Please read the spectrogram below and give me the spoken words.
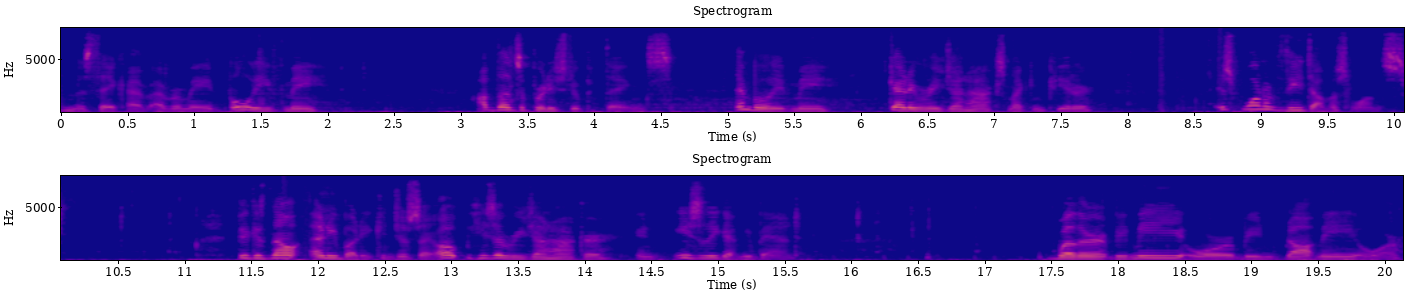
mistake I've ever made. Believe me. I've done some pretty stupid things. And believe me, getting regen hacks my computer is one of the dumbest ones. Because now anybody can just say, oh, he's a regen hacker, and easily get me banned. Whether it be me, or be not me, or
